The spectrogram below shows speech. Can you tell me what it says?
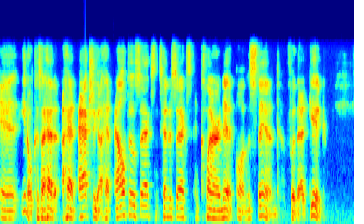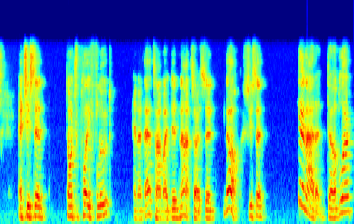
And you know, because I had I had actually I had alto sax and tenor sax and clarinet on the stand for that gig. And she said, "Don't you play flute?" And at that time, I did not. So I said, "No." She said, "You're not a doubler.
